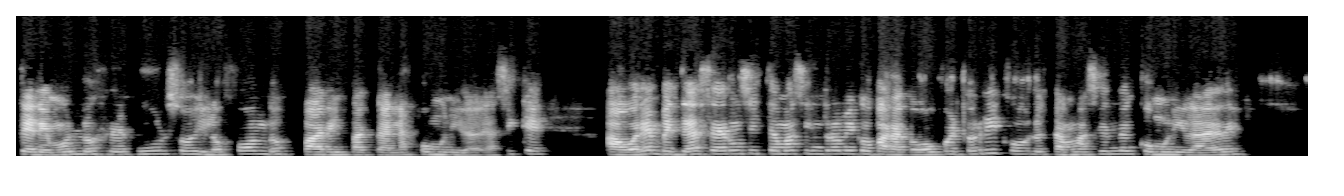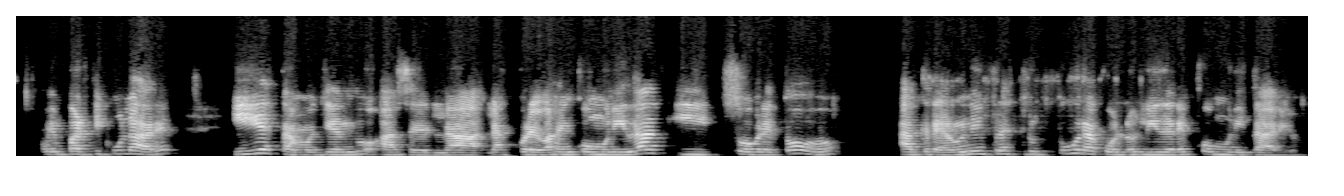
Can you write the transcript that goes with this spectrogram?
tenemos los recursos y los fondos para impactar las comunidades. Así que ahora en vez de hacer un sistema sindrómico para todo Puerto Rico, lo estamos haciendo en comunidades en particulares y estamos yendo a hacer las pruebas en comunidad y sobre todo a crear una infraestructura con los líderes comunitarios.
